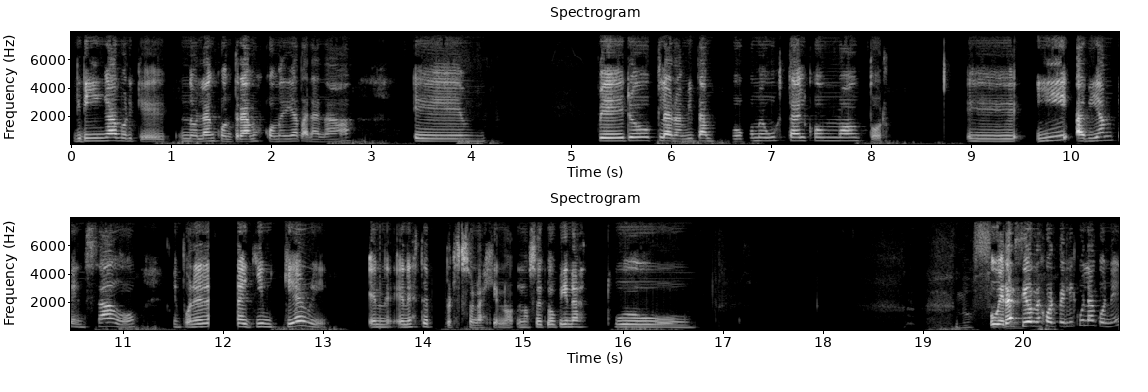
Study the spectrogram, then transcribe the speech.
gringa porque no la encontramos comedia para nada. Eh, pero claro, a mí tampoco me gusta él como actor. Eh, y habían pensado en poner a Jim Carrey en, en este personaje. No, no sé qué opinas tú. No ¿Hubiera sé. sido mejor película con él?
